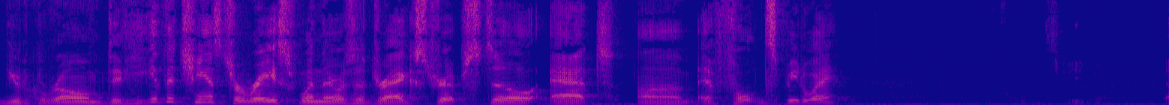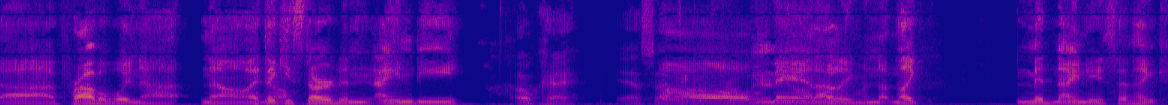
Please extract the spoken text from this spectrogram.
Utica Rome. Did he get the chance to race when there was a drag strip still at um, at Fulton Speedway? Uh, probably not. No, I no? think he started in '90. Okay. Yes. I think oh man, I don't even know. Like mid '90s, I think.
